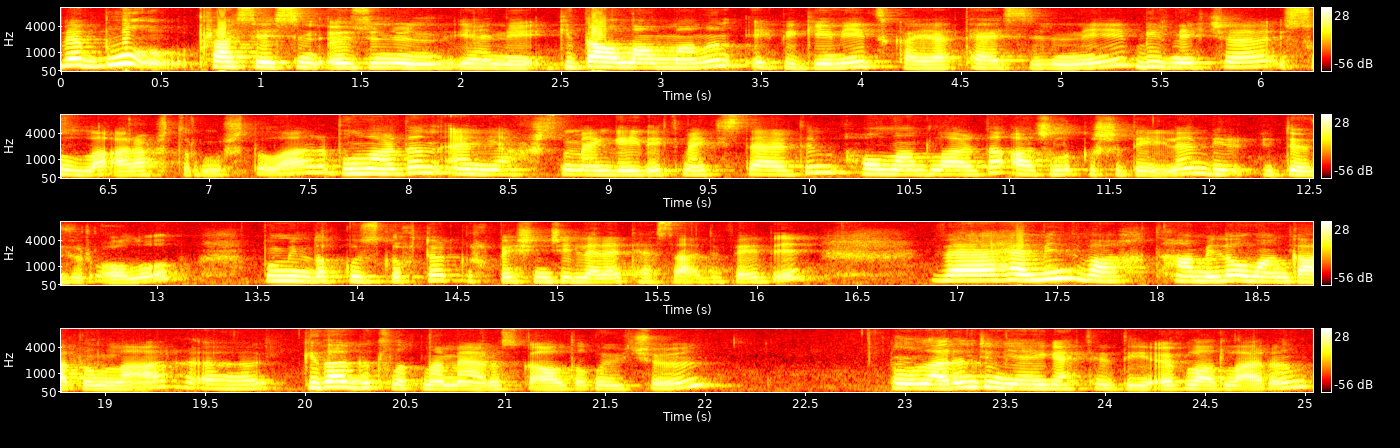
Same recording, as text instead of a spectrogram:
Və bu prosesin özünün, yəni qidalanmanın epigenetikaya təsirini bir neçə üsulla araşdırmışdılar. Bunlardan ən yaxşısını mən qeyd etmək istərdim. Hollandlarda aclıq qışı deyilən bir dövr olub. Bu 1944-45-ci illərə təsadüf edir. Və həmin vaxt hamilə olan qadınlar qida qıtlığına məruz qaldığı üçün onların dünyaya gətirdiyi övladların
